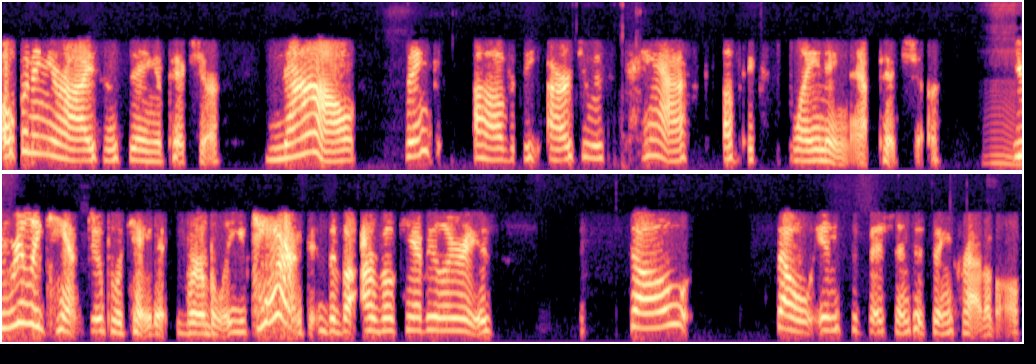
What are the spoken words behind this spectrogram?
opening your eyes and seeing a picture. Now, think of the arduous task of explaining that picture. Mm. You really can't duplicate it verbally. You can't. The, our vocabulary is so so insufficient. It's incredible.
